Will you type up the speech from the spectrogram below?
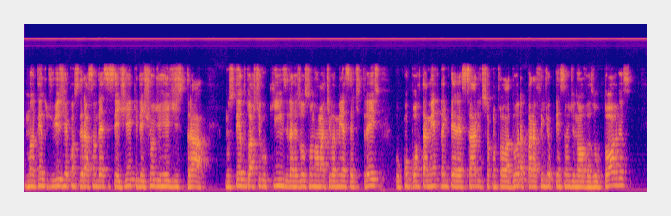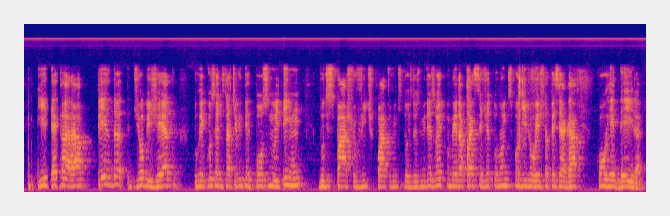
mantendo o juízo de reconsideração da SCG, que deixou de registrar, nos termos do artigo 15 da Resolução Normativa 673, o comportamento da interessada e de sua controladora para fim de obtenção de novas outorgas e declarar perda de objeto do recurso administrativo interposto no item 1 do despacho 2422-2018, por meio da qual a SCG tornou indisponível o eixo da PCH Corredeira.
